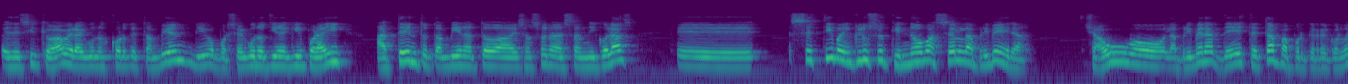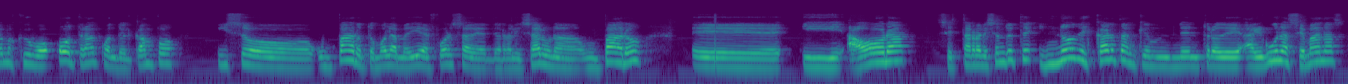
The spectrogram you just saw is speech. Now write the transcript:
es decir, que va a haber algunos cortes también, digo, por si alguno tiene que ir por ahí, atento también a toda esa zona de San Nicolás. Eh, se estima incluso que no va a ser la primera. Ya hubo la primera de esta etapa, porque recordemos que hubo otra cuando el campo hizo un paro, tomó la medida de fuerza de, realizar un paro, eh, y ahora se está realizando este, y no descartan que dentro de algunas semanas,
